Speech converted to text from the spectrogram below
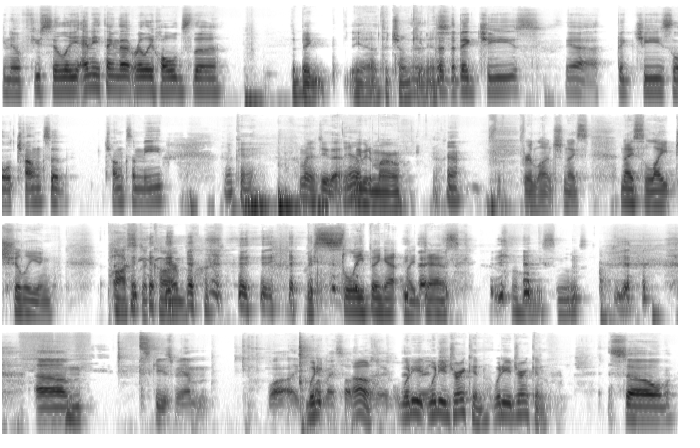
you know, fusilli, anything that really holds the The big yeah, the the, chunkiness. the, the big cheese. Yeah, big cheese, little chunks of chunks of meat. okay. I'm gonna do that. Yeah. Maybe tomorrow. Yeah. For, for lunch. Nice nice light chili and pasta carb. Be sleeping at my desk. Holy smokes. yeah. Um, excuse me. I'm. Well, I What do you, myself. oh, what are you what are you drinking? What are you drinking? So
